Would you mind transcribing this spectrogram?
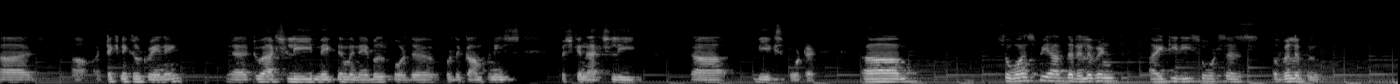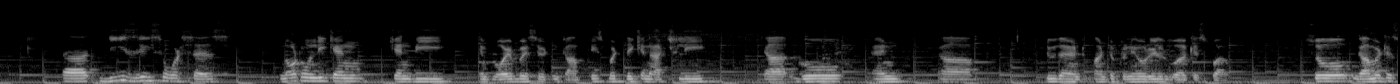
uh, uh, technical training uh, to actually make them enable for the for the companies which can actually be exported. Um, so once we have the relevant IT resources available, uh, these resources not only can can be employed by certain companies, but they can actually uh, go and uh, do the entrepreneurial work as well. So government is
